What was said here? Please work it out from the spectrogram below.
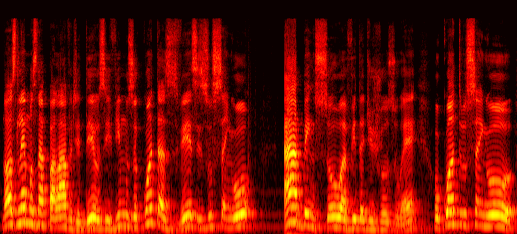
Nós lemos na palavra de Deus e vimos o quantas vezes o Senhor abençoa a vida de Josué, o quanto o Senhor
